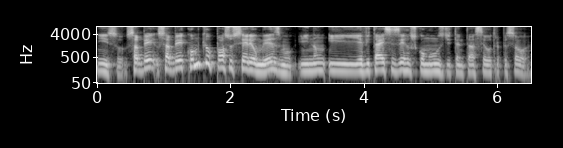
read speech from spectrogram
Isso. Saber, saber como que eu posso ser eu mesmo e, não, e evitar esses erros comuns de tentar ser outra pessoa.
